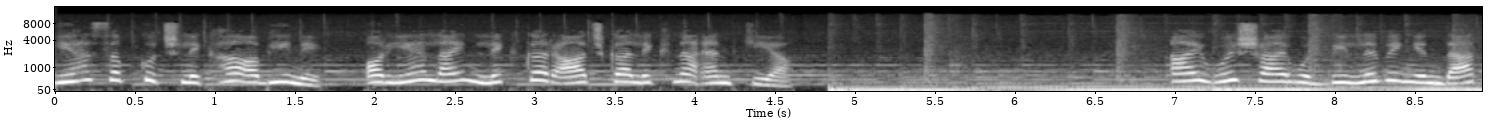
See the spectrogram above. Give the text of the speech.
यह सब कुछ लिखा अभी ने और यह लाइन लिखकर आज का लिखना एंड किया I wish I would be living in that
